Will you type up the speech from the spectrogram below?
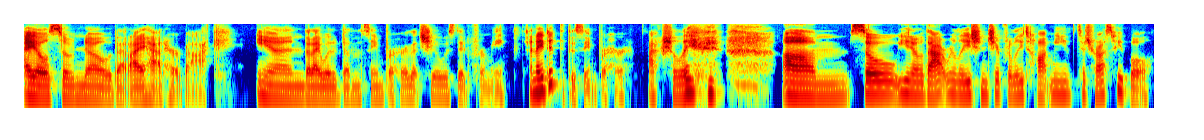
I also know that I had her back and that I would have done the same for her that she always did for me. And I did do the same for her, actually. um, so, you know, that relationship really taught me to trust people.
